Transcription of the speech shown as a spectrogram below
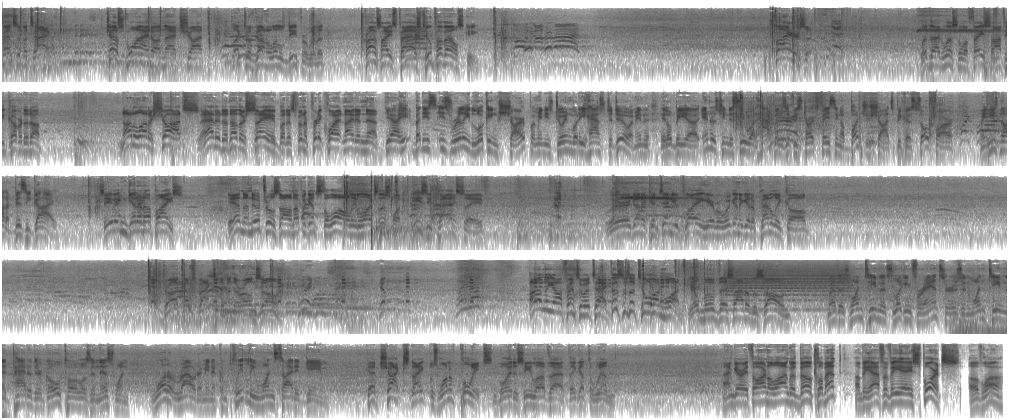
Offensive attack. Just wide on that shot. I'd like to have gone a little deeper with it. Cross ice pass to Pavelski. Fires it. With that whistle, a face-off, he covered it up. Not a lot of shots. Added another save, but it's been a pretty quiet night in net. Yeah, he, but he's he's really looking sharp. I mean, he's doing what he has to do. I mean, it'll be uh, interesting to see what happens if he starts facing a bunch of shots because so far, I mean, he's not a busy guy. See if he can get it up ice. In the neutral zone, up against the wall, he lugs this one. Easy pad save. We're going to continue play here, but we're going to get a penalty called. Draw comes back to them in their own zone. On the offensive attack, this is a two-on-one. He'll move this out of the zone. Well, there's one team that's looking for answers and one team that padded their goal totals in this one. What a rout. I mean, a completely one-sided game. Tkachuk's night was one of points. And boy, does he love that. They got the win. I'm Gary Thorne along with Bill Clement on behalf of EA Sports. Au revoir.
